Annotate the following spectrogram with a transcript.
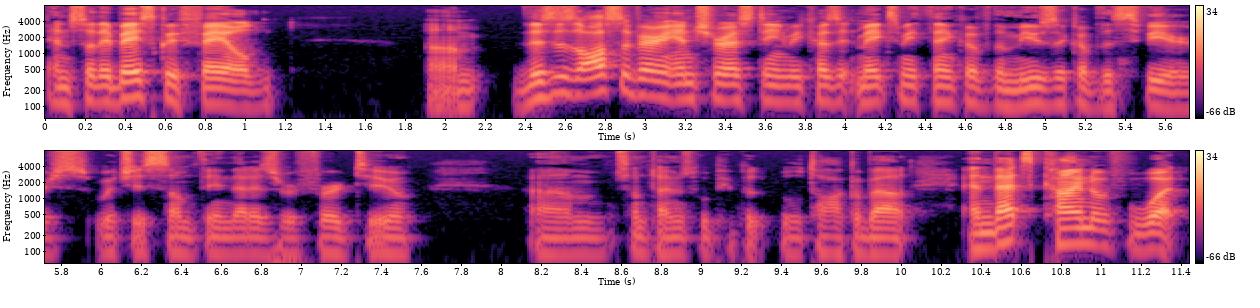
And so they basically failed. Um, this is also very interesting because it makes me think of the music of the spheres which is something that is referred to um, sometimes what people will talk about. And that's kind of what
